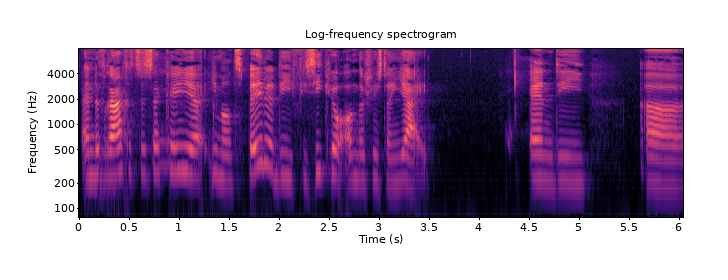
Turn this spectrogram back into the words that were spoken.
En de vraag is dus, kun je iemand spelen die fysiek heel anders is dan jij? En die uh,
